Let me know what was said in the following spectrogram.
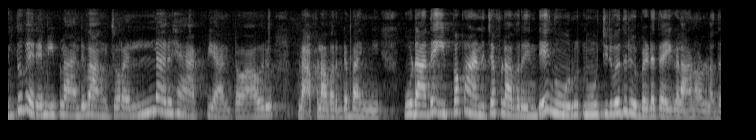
ഇതുവരെയും ഈ പ്ലാന്റ് വാങ്ങിച്ചവർ എല്ലാവരും ഹാപ്പിയാണ് കേട്ടോ ആ ഒരു ഫ്ലവറിന്റെ ഭംഗി. കൂടാതെ ഇപ്പോൾ കാണിച്ച ഫ്ലവറിന്റെ നൂറ് നൂറ്റി ഇരുപത് രൂപയുടെ തൈകളാണ് ഉള്ളത്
